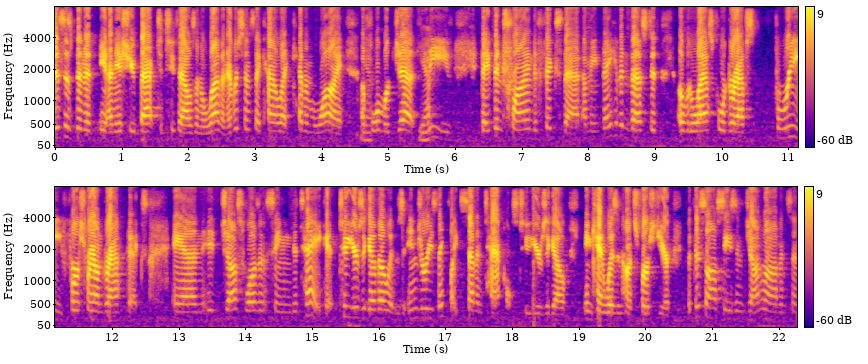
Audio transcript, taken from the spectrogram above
This has been a, an issue back to 2011. Ever since they kind of let Kevin Mawae, a Yeah. former Jet, Yep. leave, they've been trying to fix that. I mean, they have invested over the last four drafts three first round draft picks, and it just wasn't seeming to take. Two years ago, though, it was injuries. They played seven tackles two years ago in Ken Whisenhunt's first year. But this offseason, Jon Robinson,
